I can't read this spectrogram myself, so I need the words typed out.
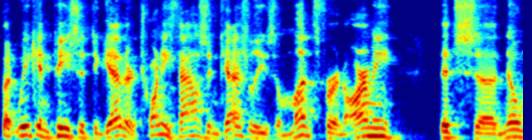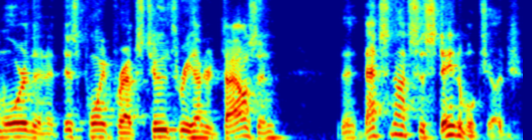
But we can piece it together 20,000 casualties a month for an army that's uh, no more than at this point, perhaps two, 300,000 that's not sustainable, Judge.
